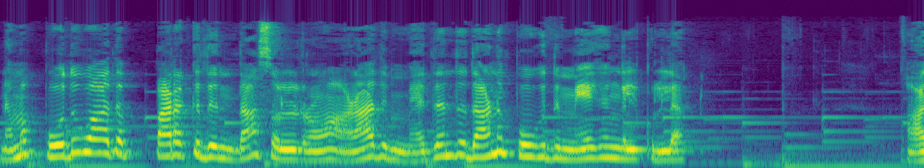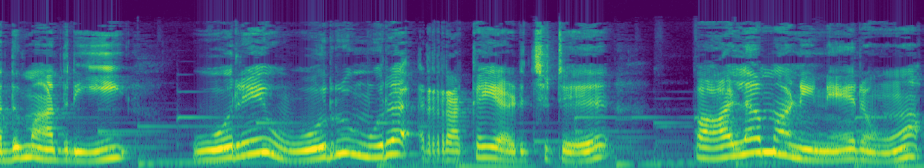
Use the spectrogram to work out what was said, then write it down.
நம்ம பொதுவாக அதை பறக்குதுன்னு தான் சொல்கிறோம் ஆனால் அது மிதந்து தானே போகுது மேகங்களுக்குள்ளே. அது மாதிரி ஒரே ஒரு முறை ரக்கை அடிச்சுட்டு பல மணி நேரம்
